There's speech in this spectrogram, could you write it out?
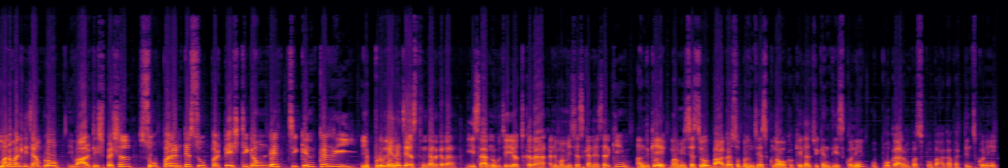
మన మల్టీజాంప్లో ఇవాల్టి స్పెషల్ సూపర్ అంటే సూపర్ టేస్టీగా ఉండే చికెన్ కర్రీ. ఎప్పుడు నేనే చేస్తుంటాను కదా. ఈసారి నువ్వు చేయొచ్చు కదా అని మా మిసెస్ అనేసరికి అందుకే మా మిసెస్ బాగా శుభ్రం చేసుకున్న ఒక కిలో చికెన్ తీసుకొని ఉప్పు కారం పసుపు బాగా పట్టించుకొని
